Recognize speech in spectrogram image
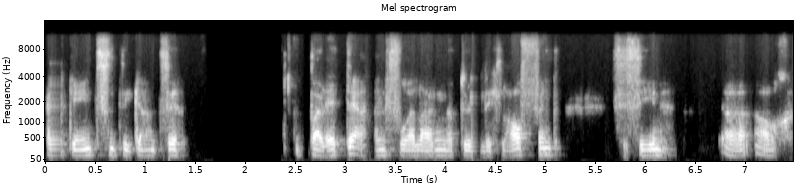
ergänzen die ganze Palette an Vorlagen natürlich laufend. Sie sehen äh, auch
